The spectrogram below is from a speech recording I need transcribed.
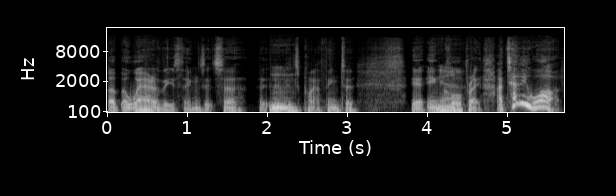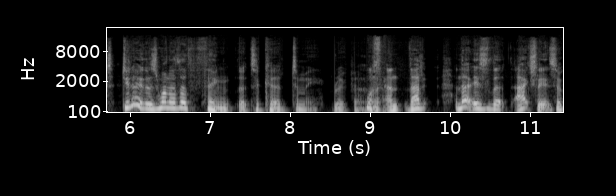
aware of these things, it's a Mm. it's quite a thing to uh, incorporate. I tell you what, do you know? There's one other thing that's occurred to me, Rupert, and, and that and that is that actually it's a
